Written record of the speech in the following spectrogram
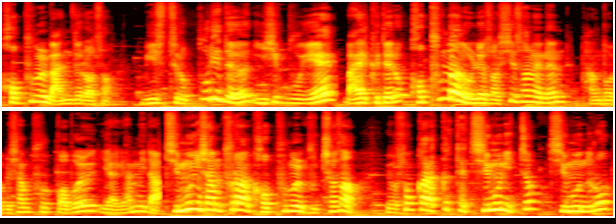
거품을 만들어서 미스트로 뿌리듯 이식 부위에 말 그대로 거품만 올려서 씻어내는 방법의 샴푸법을 이야기합니다. 지문 샴푸랑 거품을 묻혀서 요 손가락 끝에 지문 있죠? 지문으로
